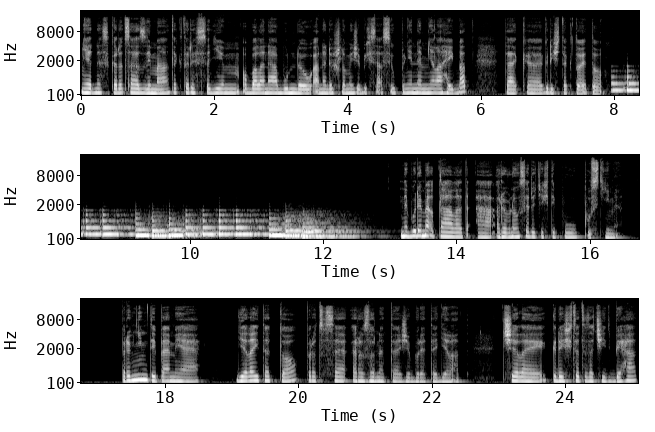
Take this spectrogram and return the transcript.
Mě je dneska docela zima, tak tady sedím obalená bundou a nedošlo mi, že bych se asi úplně neměla hejbat, tak eh, když tak to je to. Nebudeme otálet a rovnou se do těch typů pustíme. Prvním typem je dělejte to, pro co se rozhodnete, že budete dělat. Čili když chcete začít běhat,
